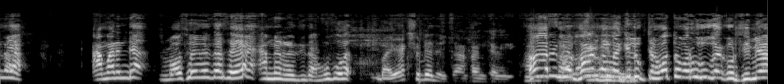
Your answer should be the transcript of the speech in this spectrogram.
মিয়া আমার এটা লস হয়ে যাচ্ছে আপনার দিতাম উপহার ভাই একশো টাকা লোকটা কত বড় উপকার করছি মিয়া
